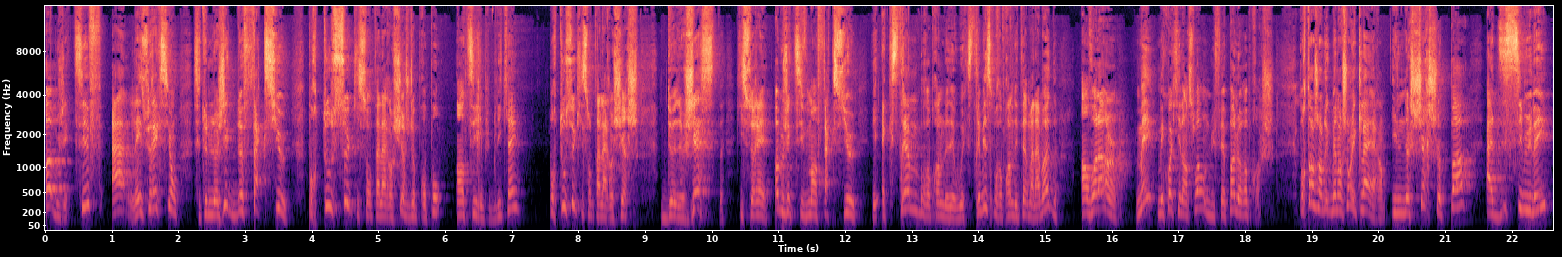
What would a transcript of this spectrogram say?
objectif à l'insurrection. C'est une logique de factieux. Pour tous ceux qui sont à la recherche de propos anti-républicains, pour tous ceux qui sont à la recherche de gestes qui seraient objectivement factieux et extrêmes, pour reprendre ou extrémistes, pour reprendre des termes à la mode, en voilà un. Mais, mais quoi qu'il en soit, on ne lui fait pas le reproche. Pourtant, Jean-Luc Mélenchon est clair. Hein. Il ne cherche pas à dissimuler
